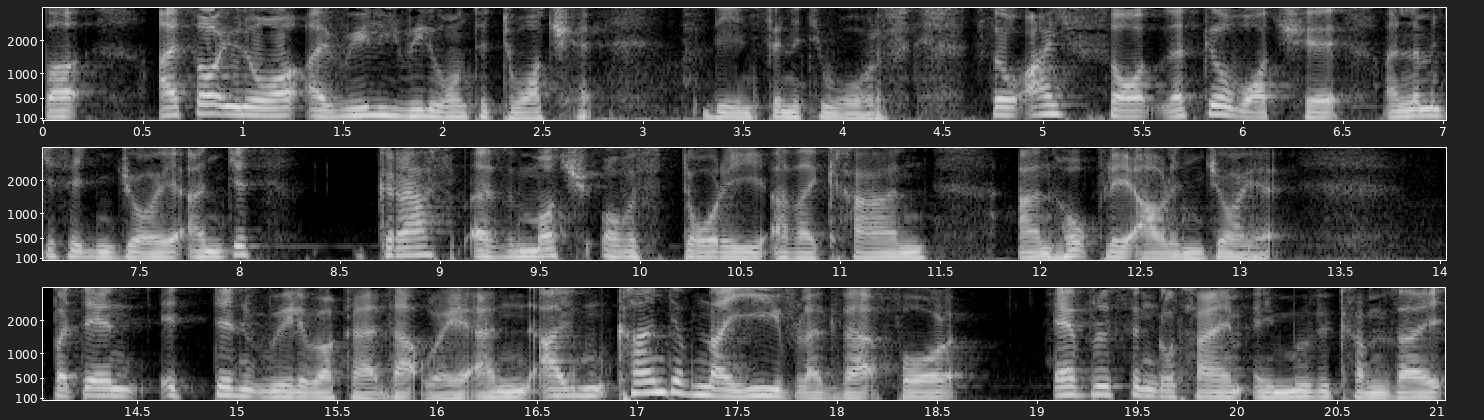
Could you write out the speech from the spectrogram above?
But I thought, you know what? I really, really wanted to watch it. The Infinity Wars. So I thought, let's go watch it and let me just enjoy it and just grasp as much of a story as I can and hopefully I'll enjoy it. But then it didn't really work out that way and I'm kind of naive like that for every single time a movie comes out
